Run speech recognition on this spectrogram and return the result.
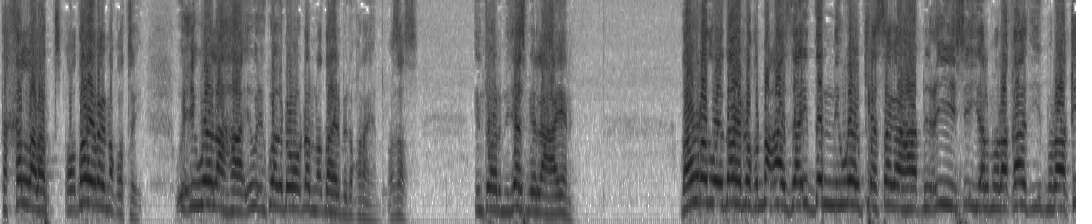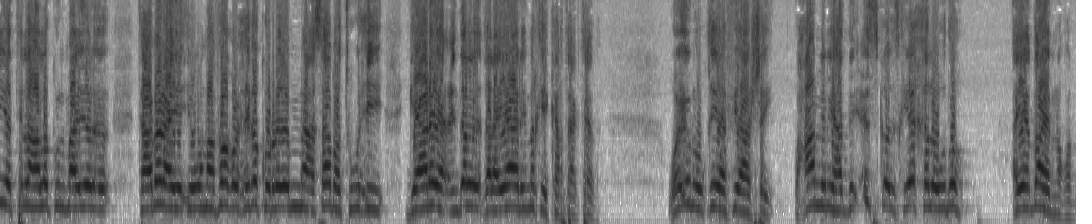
takhallalat oo daahir ay noqotay wixii weel ahaa iyo wixi ku agdhawo o dhanna daahir bay noqonayan waa saas. Inta hore nijaas bay lahaayeen. Daahurad way daahir noqon macaa zaaidani weelkii asaga ahaa dhicihiisi iyo almulaaqaati mulaaqiyati laha la kulmaayo taabanaya iyo wamaa wixii ka koreeyo mima asaabatu wixii gaaraya cinda alkhalayaani markay karta agteeda wa in ulqiya fiiha shay. Waxaa nidhi hadday iskood iskaga khalowdo ayay daahir noqon.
